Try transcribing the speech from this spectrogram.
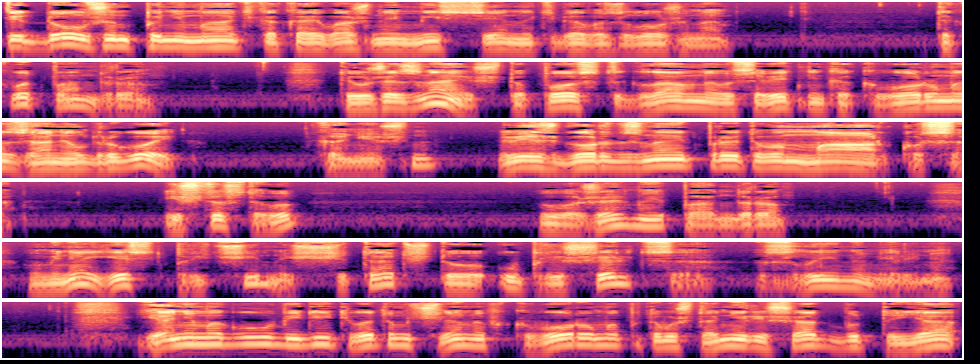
Ты должен понимать, какая важная миссия на тебя возложена. Так вот, Пандро, ты уже знаешь, что пост главного советника Кворума занял другой. Конечно. Весь город знает про этого Маркуса. И что с того? Уважаемый Пандоро, у меня есть причины считать, что у пришельца злые намерения. Я не могу убедить в этом членов Кворума, потому что они решат, будто я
